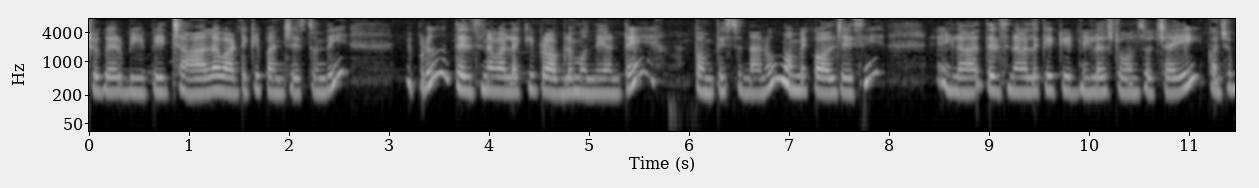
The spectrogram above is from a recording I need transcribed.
షుగర్ బీపీ చాలా వాటికి పనిచేస్తుంది. ఇప్పుడు తెలిసిన వాళ్ళకి ప్రాబ్లం ఉంది అంటే పంపిస్తున్నాను. మమ్మీ కాల్ చేసి ఇలా తెలిసిన వాళ్ళకి కిడ్నీలో స్టోన్స్ వచ్చాయి కొంచెం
